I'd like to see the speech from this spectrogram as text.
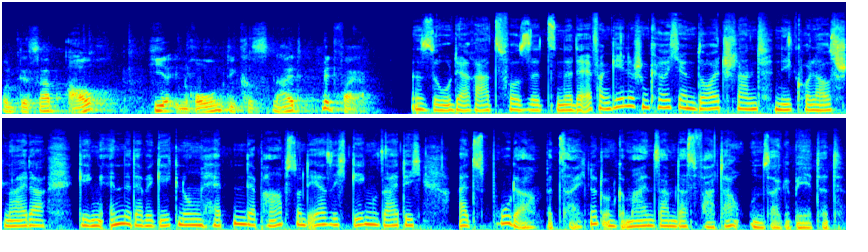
und deshalb auch hier in Rom die Christenheit mitfeiern. So der Ratsvorsitzende der Evangelischen Kirche in Deutschland, Nikolaus Schneider. Gegen Ende der Begegnung hätten der Papst und er sich gegenseitig als Bruder bezeichnet und gemeinsam das Vaterunser gebetet.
